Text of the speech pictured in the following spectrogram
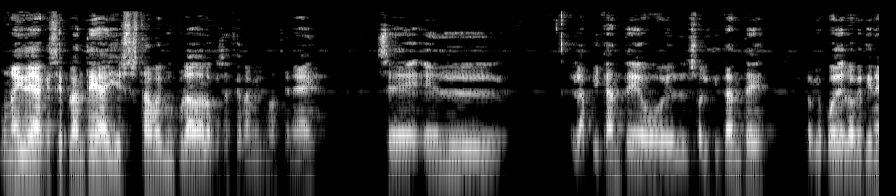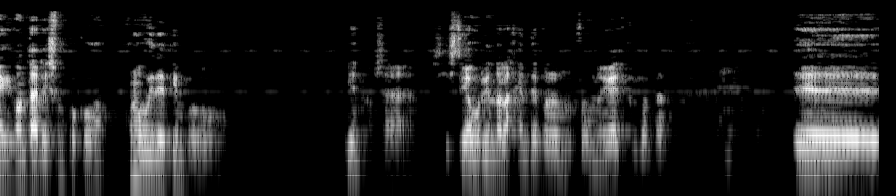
una idea que se plantea, y eso estaba vinculado a lo que se hace ahora mismo en CNA, el, el aplicante o el solicitante lo que puede lo que tiene que contar es un poco cómo voy de tiempo. Bien o sea estoy aburriendo a la gente por, por me digáis por contar eh,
